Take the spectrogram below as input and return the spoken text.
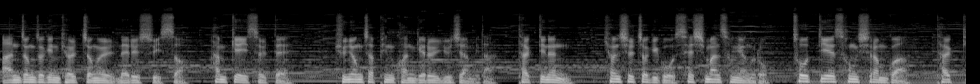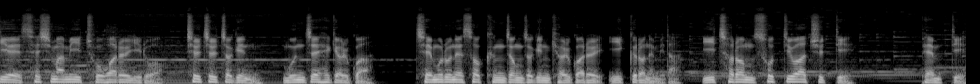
안정적인 결정을 내릴 수 있어 함께 있을 때 균형 잡힌 관계를 유지합니다. 닭띠는 현실적이고 세심한 성향으로 소띠의 성실함과 닭띠의 세심함이 조화를 이루어 실질적인 문제 해결과 재물운에서 긍정적인 결과를 이끌어냅니다. 이처럼 소띠와 쥐띠, 뱀띠,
